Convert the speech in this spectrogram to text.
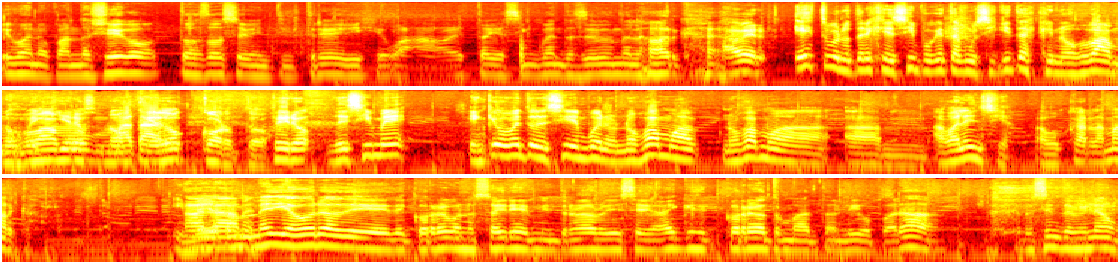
Y bueno, cuando llego, 2.12.23, dije, wow, estoy a 50 segundos en la marca. A ver, esto me lo tenés que decir porque esta musiquita es que nos vamos, Nos me vamos, quiero nos matar. quedó corto. Pero decime, ¿en qué momento deciden, bueno, nos vamos a, nos vamos a, a- a Valencia a buscar la marca? A la media hora de, de correr Buenos Aires, mi entrenador me dice, hay que correr otro maratón. Le digo, pará, recién terminamos.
